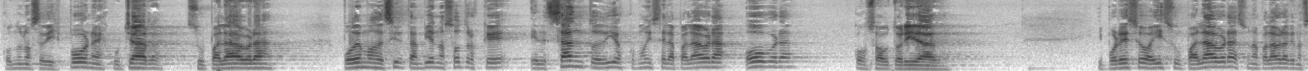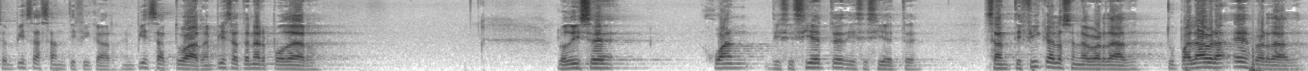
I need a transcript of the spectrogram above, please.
cuando uno se dispone a escuchar su palabra, podemos decir también nosotros que el santo de Dios, como dice la palabra, obra con su autoridad. Y por eso ahí su palabra es una palabra que nos empieza a santificar, empieza a actuar, empieza a tener poder. Lo dice Juan 17, 17. Santifícalos en la verdad, tu palabra es verdad.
